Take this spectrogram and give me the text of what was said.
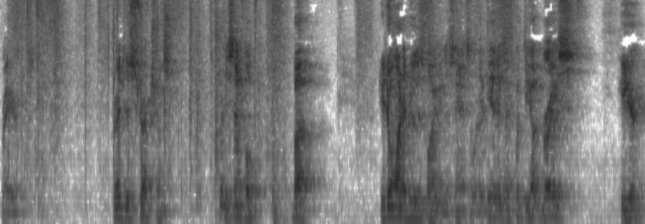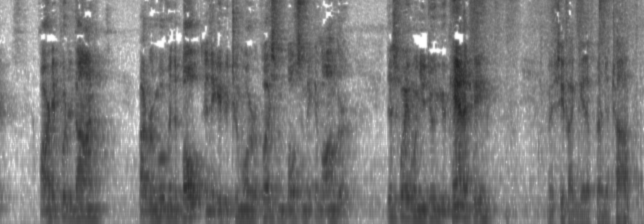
right here. Read the instructions. Pretty simple, but you don't want to do this while you're in the sand. So what I did is I put the up brace here, already put it on by removing the bolt, and they give you two more replacement bolts to make it longer. This way, when you do your canopy, let me see if I can get up on the top.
